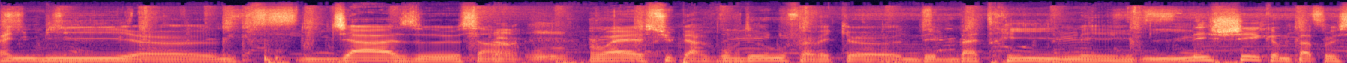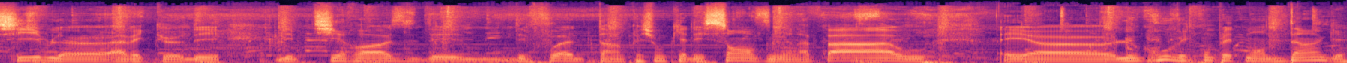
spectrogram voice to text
RB, euh, jazz. euh, C'est un. Ouais, super groupe de ouf avec des batteries mais léchées comme pas possible, avec des, des petits rods, des, des fois t'as l'impression qu'il y a des samples mais il n'y en a pas. Ou, et euh, le groove est complètement dingue.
